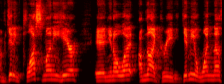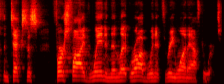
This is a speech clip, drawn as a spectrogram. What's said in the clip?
I'm getting plus money here. And you know what? I'm not greedy. Give me a one nothing Texas first five win, and then let Rob win it three one afterwards.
